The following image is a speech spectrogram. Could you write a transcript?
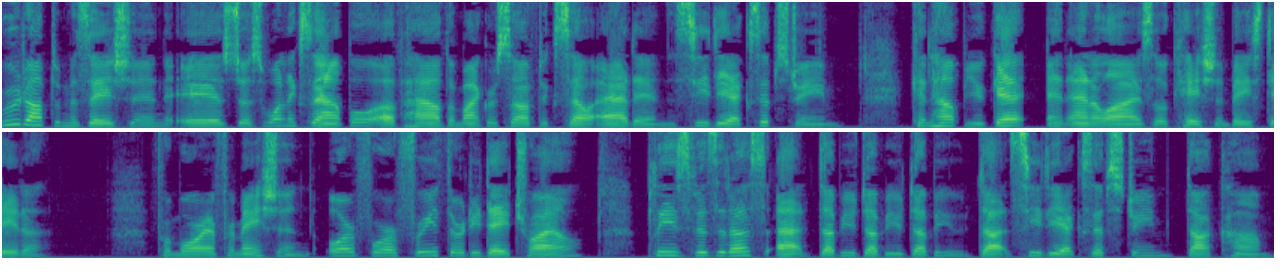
Route optimization is just one example of how the Microsoft Excel add-in CDX Zipstream can help you get and analyze location-based data. For more information or for a free 30-day trial, please visit us at www.cdxzipstream.com.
